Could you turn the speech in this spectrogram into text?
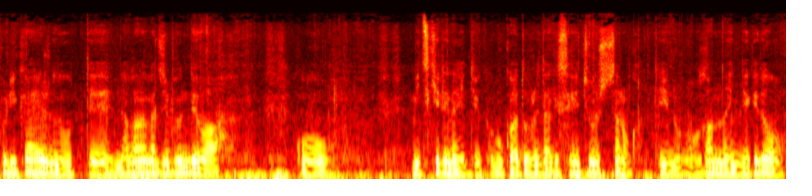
振り返るのってなかなか自分ではこう見つけれないというか僕はどれだけ成長したのかっていうのは分かんないんだけど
